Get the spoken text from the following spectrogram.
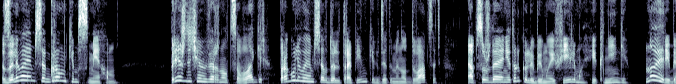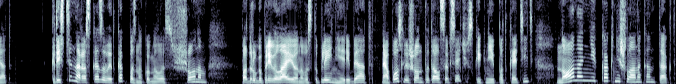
заливаемся громким смехом. Прежде чем вернуться в лагерь, прогуливаемся вдоль тропинки где-то минут двадцать, обсуждая не только любимые фильмы и книги, но и ребят. Кристина рассказывает, как познакомилась с Шоном, Подруга привела ее на выступление ребят, а после Шон пытался всячески к ней подкатить, но она никак не шла на контакт.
